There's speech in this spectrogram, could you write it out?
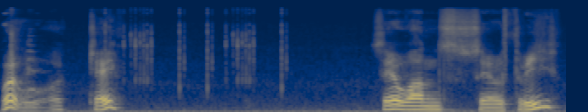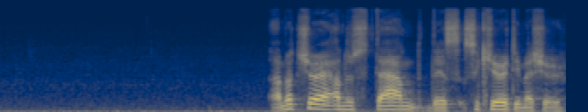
Whoa, okay. 0103. I'm not sure I understand this security measure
